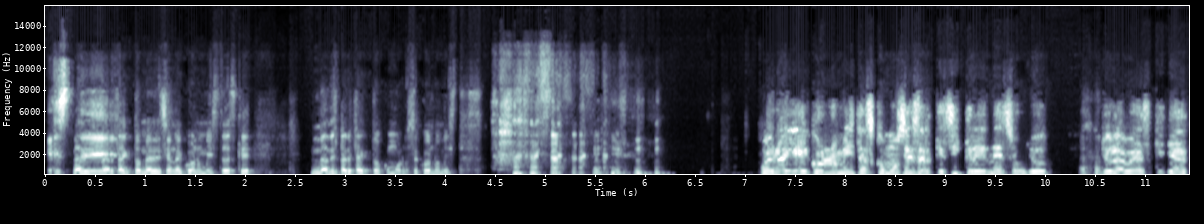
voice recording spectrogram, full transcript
Este, Nadie es perfecto, me decía un economista. Es que nadie es perfecto como los economistas. bueno, hay economistas como César que sí creen eso. Yo yo la verdad es que ya,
